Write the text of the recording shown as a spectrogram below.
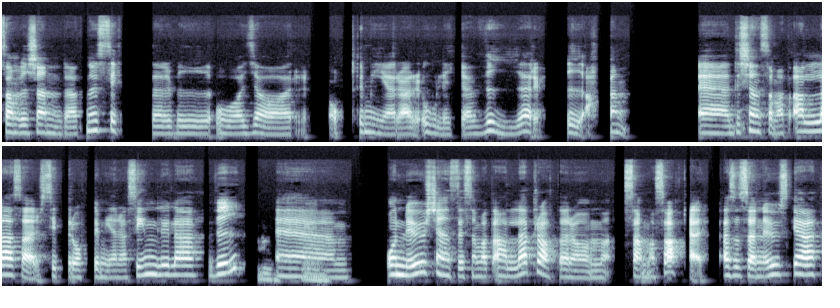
som vi kände att nu sitter vi och gör, optimerar olika vyer i appen. Eh, Det känns som att alla så här sitter och optimerar sin lilla vy. Mm. Ehm, och nu känns det som att alla pratar om samma sak här. Alltså så här, nu ska,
